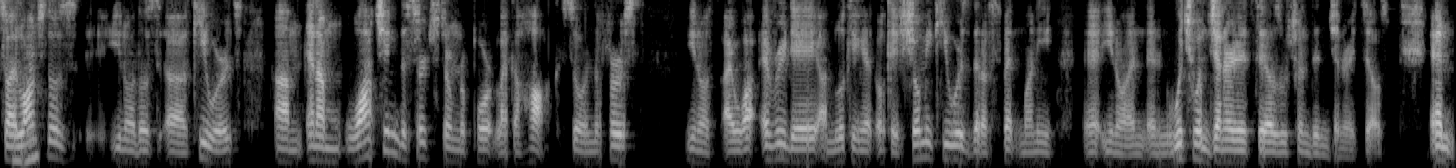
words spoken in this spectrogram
so mm-hmm. I launched those, you know, those uh, keywords, um, and I'm watching the search term report like a hawk. So in the first, you know, I wa- every day I'm looking at okay, show me keywords that i've spent money, uh, you know, and and which one generated sales, which one didn't generate sales, and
